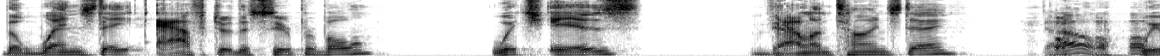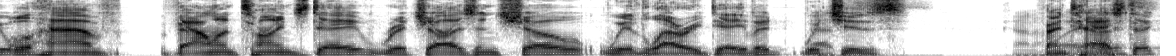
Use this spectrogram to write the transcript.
the Wednesday after the Super Bowl, which is Valentine's Day. Oh, We will have Valentine's Day Rich Eisen show with Larry David, which is kinda fantastic.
